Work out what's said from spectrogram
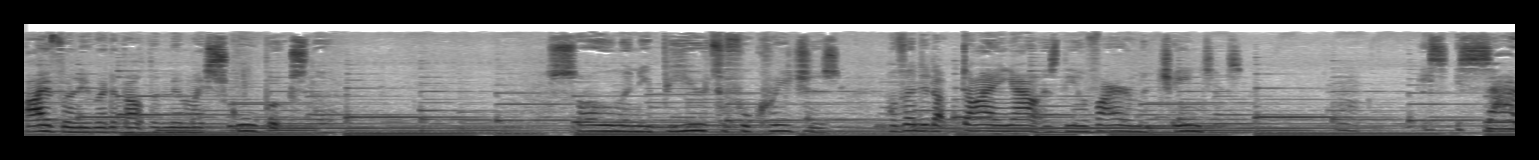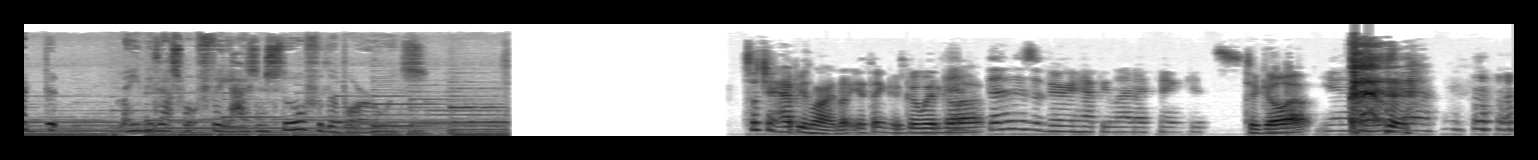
I've only read about them in my school books, though. So many beautiful creatures have ended up dying out as the environment changes. It's, it's sad, but maybe that's what fate has in store for the borrowers. such a happy line, don't you think? A good way to go that, out? that is a very happy line, I think. It's, To go out? yeah, yeah.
